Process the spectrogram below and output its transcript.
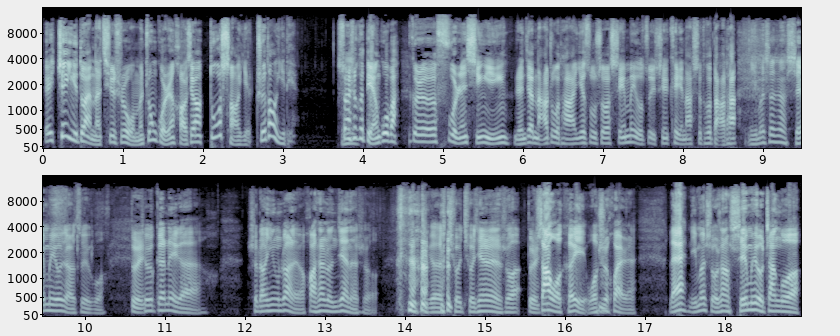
哎，这一段呢，其实我们中国人好像多少也知道一点，算是个典故吧。一个妇人行淫，人家拿住他，耶稣说：“谁没有罪，谁可以拿石头打他。”你们身上谁没有点罪过？对，就是跟那个《射雕英雄传》里面华山论剑的时候，那个裘裘千仞说：“对，杀我可以，我是坏人。来，你们手上谁没有沾过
